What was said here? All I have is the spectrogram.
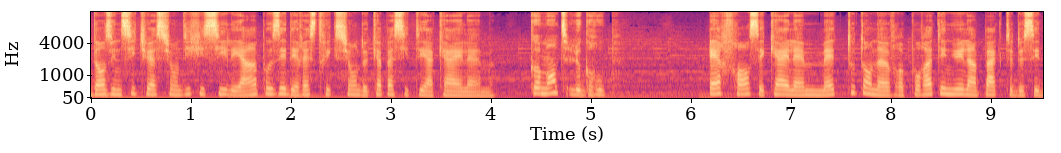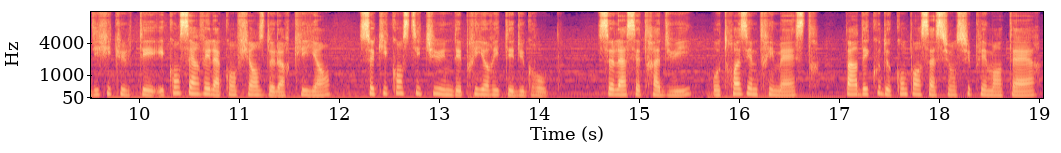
dans une situation difficile et a imposé des restrictions de capacité à KLM. Commente le groupe. Air France et KLM mettent tout en œuvre pour atténuer l'impact de ces difficultés et conserver la confiance de leurs clients, ce qui constitue une des priorités du groupe. Cela s'est traduit, au troisième trimestre, par des coûts de compensation supplémentaires,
